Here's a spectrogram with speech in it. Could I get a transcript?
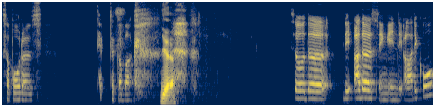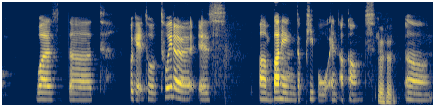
supporters t- took a back. Yeah. So the the other thing in the article was that okay, so Twitter is um, banning the people and accounts hmm um,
